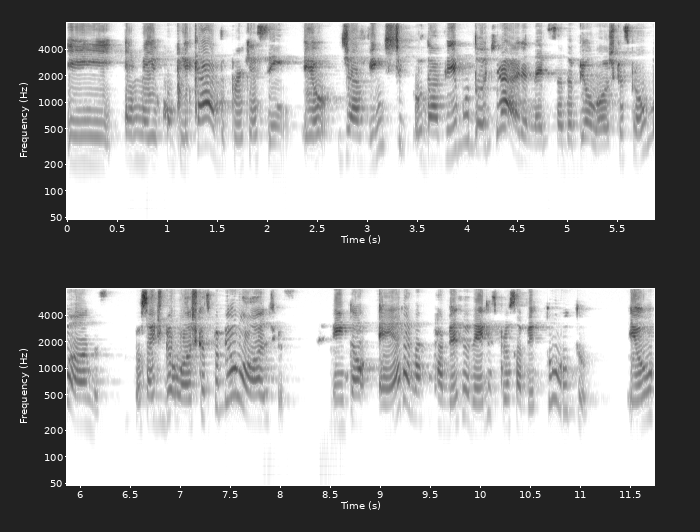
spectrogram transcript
E é meio complicado, porque assim, eu já vim, tipo, o Davi mudou de área, né? Ele saiu da biológicas para humanas. Eu saí de biológicas para biológicas. Então, era na cabeça deles para eu saber tudo. Eu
